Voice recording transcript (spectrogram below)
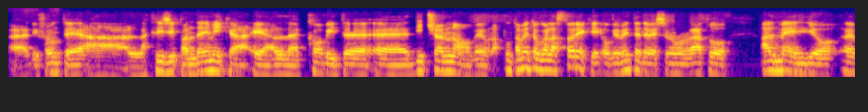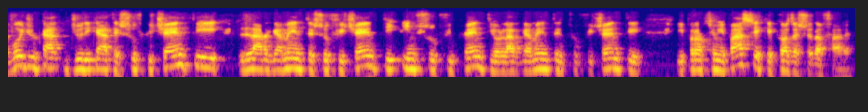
eh, di fronte alla crisi pandemica e al Covid-19. Un appuntamento con la storia che ovviamente deve essere onorato al meglio. Eh, voi giudicate sufficienti, largamente sufficienti, insufficienti o largamente insufficienti i prossimi passi e che cosa c'è da fare?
